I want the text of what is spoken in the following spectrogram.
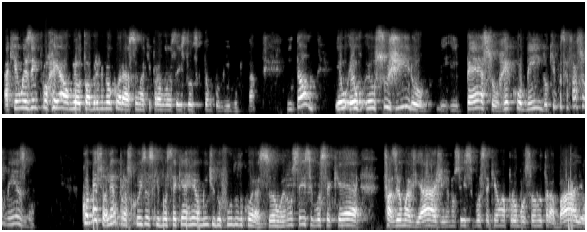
Aqui é um exemplo real meu, estou abrindo meu coração aqui para vocês todos que estão comigo. Tá? Então, eu, eu, eu sugiro e peço, recomendo que você faça o mesmo. Comece a olhar para as coisas que você quer realmente do fundo do coração. Eu não sei se você quer fazer uma viagem, eu não sei se você quer uma promoção no trabalho,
